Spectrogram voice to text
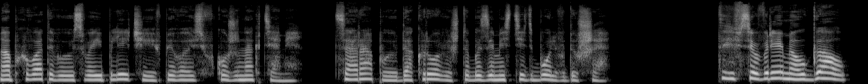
Обхватываю свои плечи и впиваюсь в кожу ногтями. Царапаю до крови, чтобы заместить боль в душе. «Ты все время лгал!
